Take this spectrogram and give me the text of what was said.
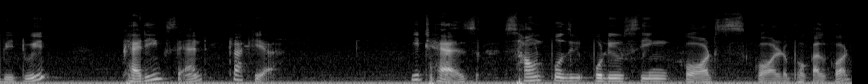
between pharynx and trachea. It has sound producing cords called vocal cord.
